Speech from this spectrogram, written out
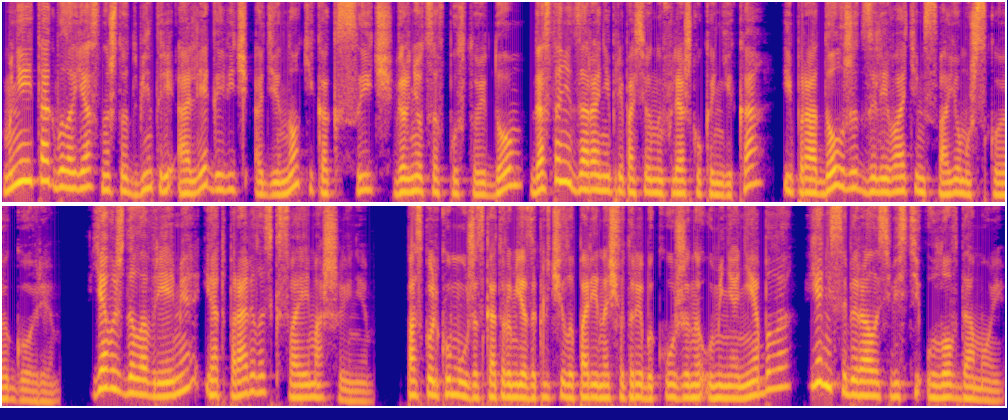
Мне и так было ясно, что Дмитрий Олегович, одинокий как сыч, вернется в пустой дом, достанет заранее припасенную фляжку коньяка и продолжит заливать им свое мужское горе. Я выждала время и отправилась к своей машине. Поскольку мужа, с которым я заключила пари насчет рыбы к ужину, у меня не было, я не собиралась вести улов домой.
